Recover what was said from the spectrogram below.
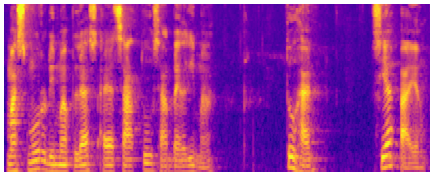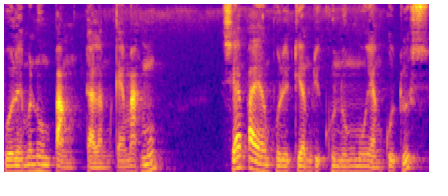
Mazmur 15 ayat 1 sampai 5. Tuhan, siapa yang boleh menumpang dalam kemahmu? Siapa yang boleh diam di gunungmu yang kudus?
